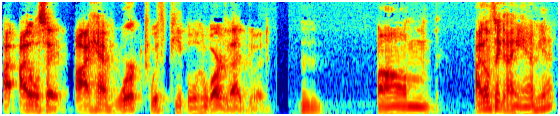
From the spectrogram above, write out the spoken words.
i, I will say i have worked with people who are that good mm-hmm. um i don't think i am yet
